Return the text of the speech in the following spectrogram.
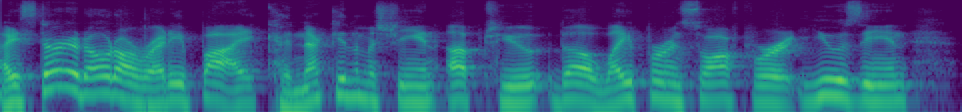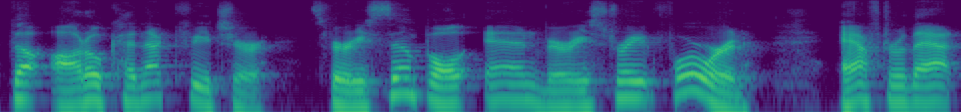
I started out already by connecting the machine up to the Lightburn software using the Auto Connect feature. It's very simple and very straightforward. After that,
